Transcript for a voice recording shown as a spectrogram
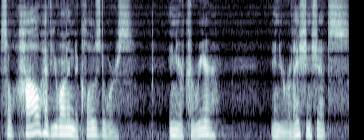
So, how have you run into closed doors in your career, in your relationships,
